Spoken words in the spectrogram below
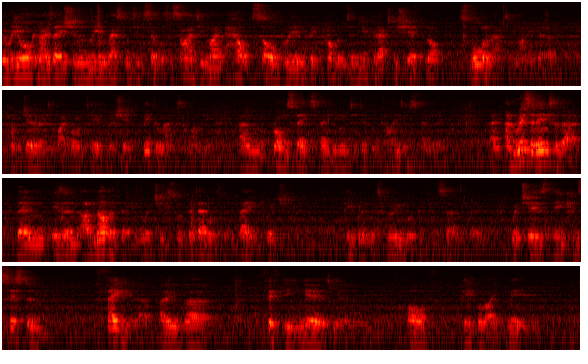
the reorganisation and reinvestment in civil society might help solve really big problems and you could actually shift not small amounts of money that are kind of generated by volunteers, but shift big amounts um, from state spending into different kinds of spending. And, and written into that then is an, another thing, which is sort of the debate, which people in this room will be concerned with, which is the consistent failure over 15 years really of people like me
